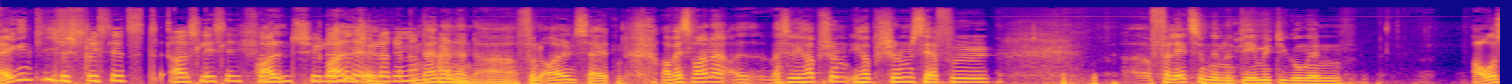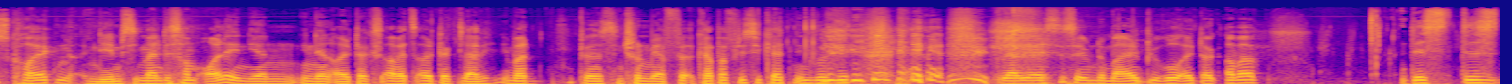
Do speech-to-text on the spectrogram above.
Eigentlich sprichst jetzt ausschließlich von All- Schülern und alle. Schülerinnen? Nein, nein, nein, nein, von allen Seiten. Aber es waren, auch- also ich habe schon, ich habe schon sehr viel äh, Verletzungen und Demütigungen ausgehalten, indem sie, ich meine, das haben alle in ihren, in ihren Alltags, Arbeitsalltag, glaube ich. Ich meine, bei uns sind schon mehr Körperflüssigkeiten involviert, glaube ich, als es im normalen Büroalltag. Aber das, das,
